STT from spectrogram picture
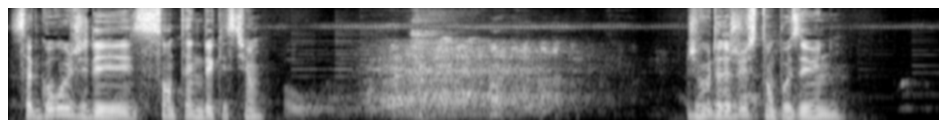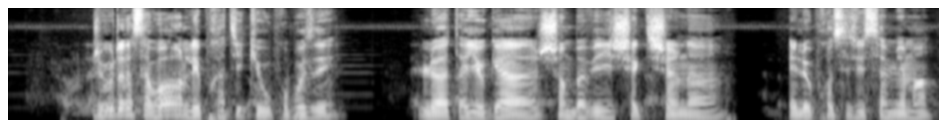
Sadhguru, j'ai des centaines de questions. Je voudrais juste en poser une. Je voudrais savoir les pratiques que vous proposez, le Hatha Yoga, Shambhavi, Shaktisharana et le processus Samyama.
